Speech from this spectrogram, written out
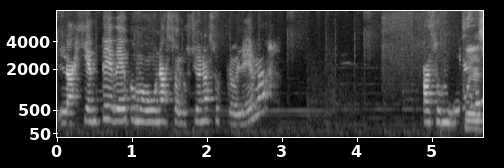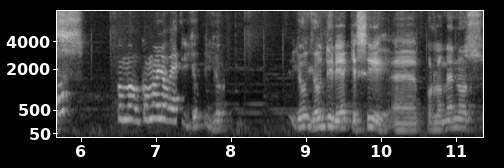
la gente ve como una solución a sus problemas? ¿A sus miedos? Pues, ¿Cómo, ¿Cómo, lo ves? Yo, yo, yo, diría que sí, por lo menos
